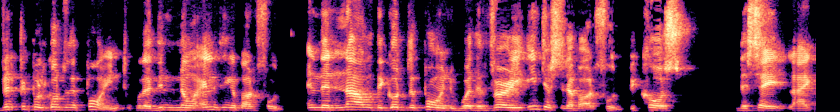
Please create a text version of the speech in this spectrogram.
then people got to the point where they didn't know anything about food and then now they got to the point where they're very interested about food because they say like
